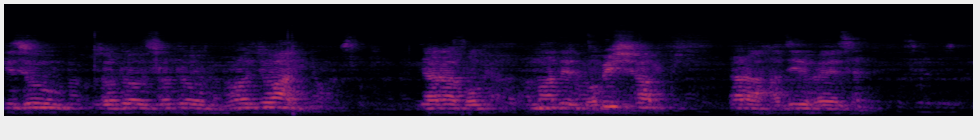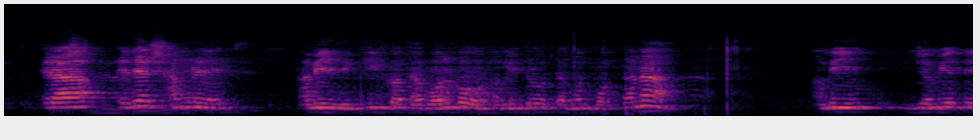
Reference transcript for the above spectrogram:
কিছু ছোট ছোট নজওয়ান যারা আমাদের ভবিষ্যৎ তারা হাজির হয়েছেন। এরা এদের সামনে আমি কি কথা বলব আমি তো তেমন বক্তা না। আমি জমিয়তে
